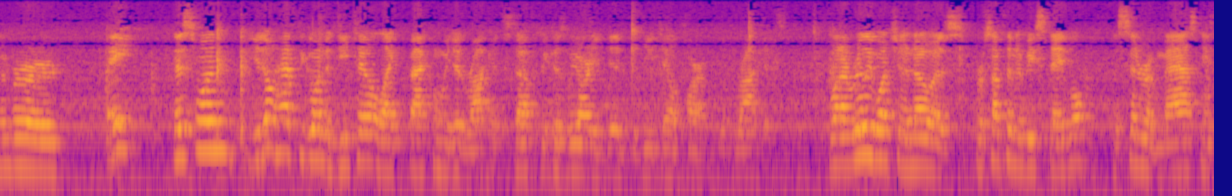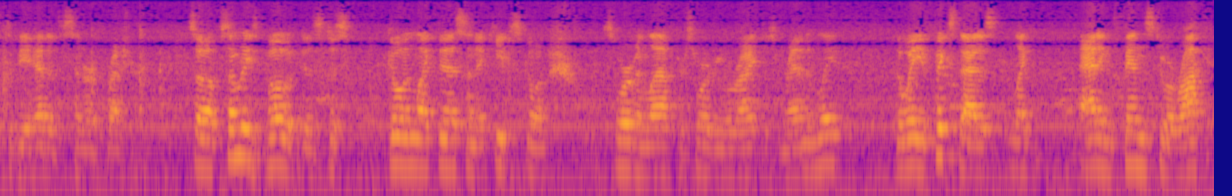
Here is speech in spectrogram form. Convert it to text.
Number eight, this one, you don't have to go into detail like back when we did rocket stuff because we already did the detail part with rockets. What I really want you to know is for something to be stable, the center of mass needs to be ahead of the center of pressure. So if somebody's boat is just going like this and it keeps going swerving left or swerving right just randomly, the way you fix that is like adding fins to a rocket.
